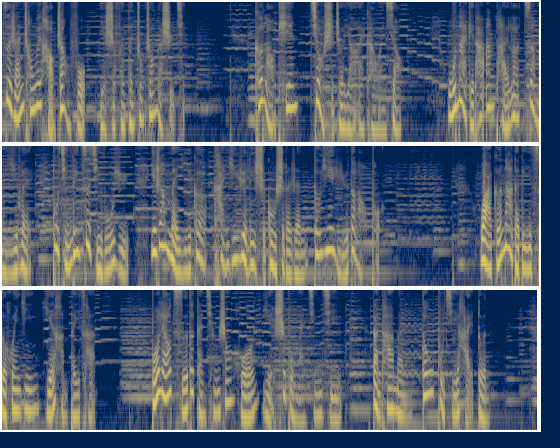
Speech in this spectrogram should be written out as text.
自然成为好丈夫。也是分分钟钟的事情，可老天就是这样爱开玩笑，无奈给他安排了这么一位，不仅令自己无语，也让每一个看音乐历史故事的人都揶揄的老婆。瓦格纳的第一次婚姻也很悲惨，柏辽茨的感情生活也是布满荆棘，但他们都不及海顿。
